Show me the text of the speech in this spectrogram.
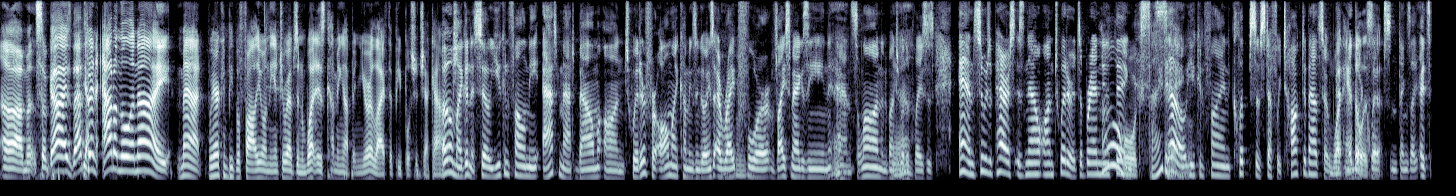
Um, so, guys, that's Yeah. been out on the lanai. Matt, where can people follow you on the interwebs, and what is coming up in your life that people should check out? Oh my goodness! So you can follow me at Matt Baume on Twitter for all my comings and goings. I write for Vice magazine and Salon and a bunch of Mm-hmm. Other places. And Sewers of Paris is now on Twitter. It's a brand new Oh, thing. Oh, exciting. So you can find clips of stuff we talked about. So What handle is it? clips and things like it's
